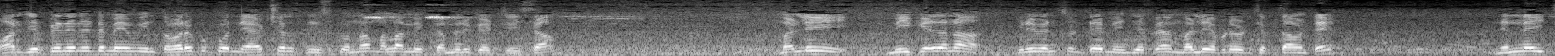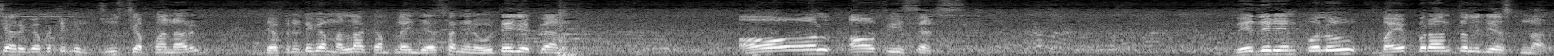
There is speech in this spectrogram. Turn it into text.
వారు చెప్పింది ఏంటంటే మేము ఇంతవరకు కొన్ని యాక్షన్స్ తీసుకున్నాం మళ్ళా మీకు కమ్యూనికేట్ చేశాం. మళ్ళీ మీకు ఏదైనా గ్రీవెన్స్ ఉంటే మేము చెప్పాం మళ్ళీ ఎప్పుడెప్పుడు చెప్తామంటే నిన్న ఇచ్చారు కాబట్టి మీరు చూసి చెప్పన్నారు డెఫినెట్గా మళ్ళా కంప్లైంట్ చేస్తాను నేను ఒకటే చెప్పాను. ఆల్ ఆఫీసర్స్ బెదిరింపులు భయభ్రాంతులు చేస్తున్నారు.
